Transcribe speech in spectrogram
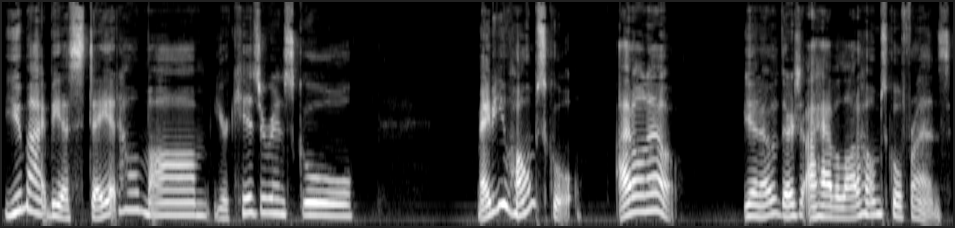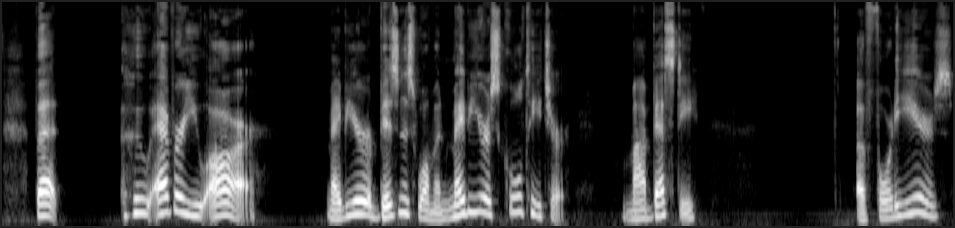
You might be a stay at home mom, your kids are in school, maybe you homeschool. I don't know. You know, there's I have a lot of homeschool friends, but whoever you are, maybe you're a businesswoman, maybe you're a school teacher. My bestie of 40 years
